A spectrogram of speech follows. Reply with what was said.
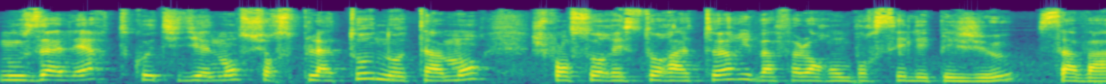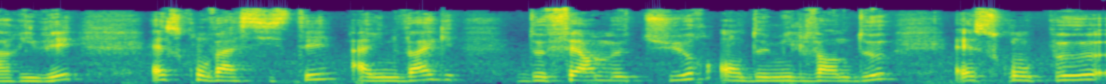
nous alertent quotidiennement sur ce plateau, notamment, je pense aux restaurateurs, il va falloir rembourser les PGE, ça va arriver. Est-ce qu'on va assister à une vague de fermeture en 2022 Est-ce qu'on peut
